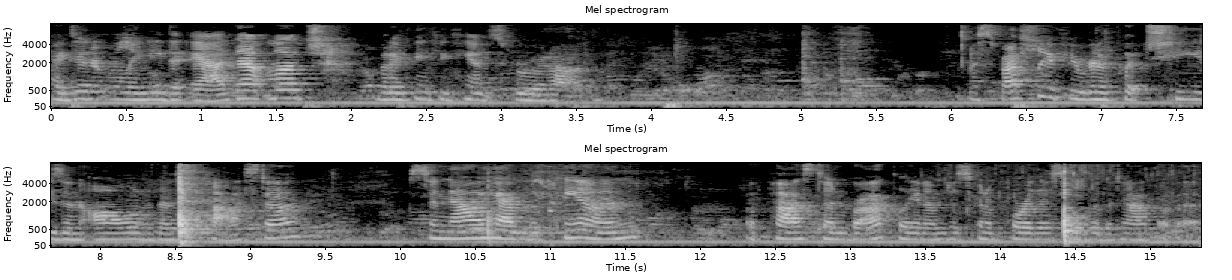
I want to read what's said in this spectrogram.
I didn't really need to add that much, but I think you can't screw it up especially if you're gonna put cheese in all of this pasta. So now I have the pan of pasta and broccoli and I'm just gonna pour this over the top of it.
